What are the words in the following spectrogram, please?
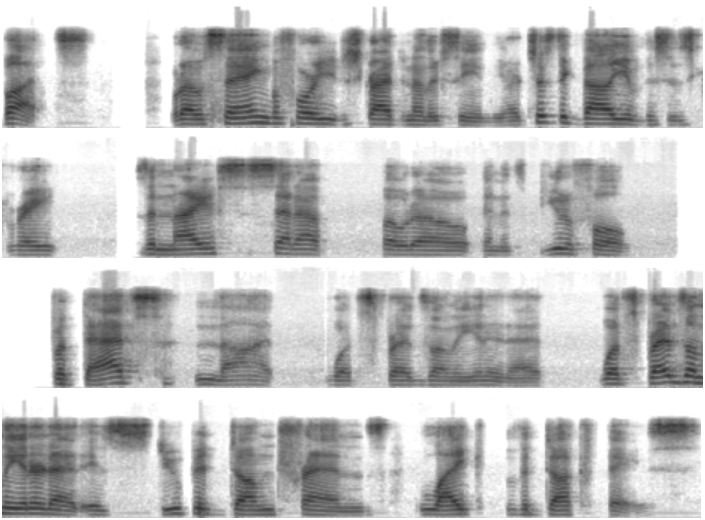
but, what I was saying before you described another scene, the artistic value of this is great. It's a nice setup photo, and it's beautiful, but that's not what spreads on the internet. What spreads on the internet is stupid, dumb trends like the duck face.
